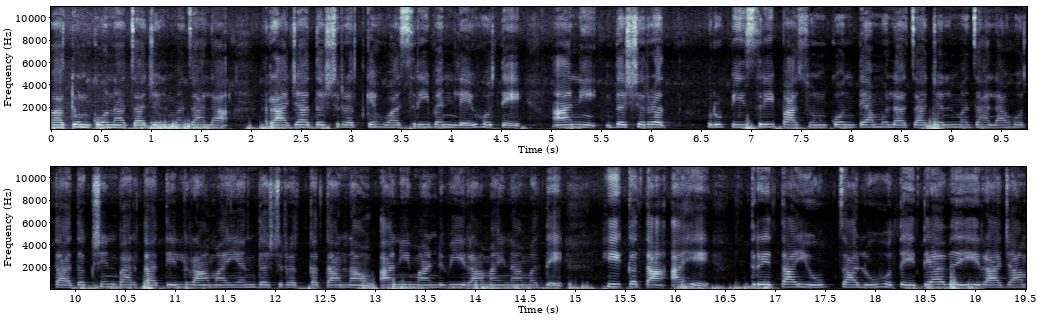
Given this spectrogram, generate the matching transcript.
गावातून कोणाचा जन्म झाला राजा दशरथ केव्हा श्री बनले होते आणि दशरथ रूपी स्त्रीपासून कोणत्या मुलाचा जन्म झाला होता? दक्षिण भारतातील रामायण दशरथ कथा नाव आणि मांडवी रामायणामध्ये ही कथा आहे. त्रेतायुग चालू होते. त्यावेळी राजा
